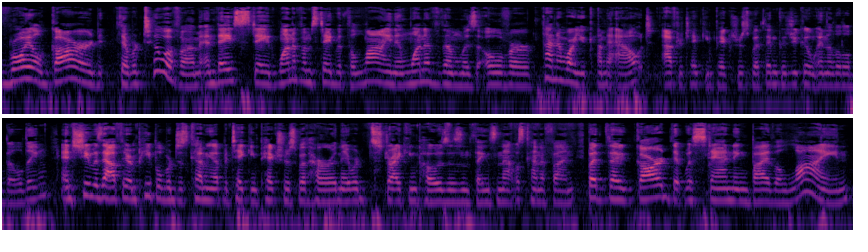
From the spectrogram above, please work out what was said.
royal guard, there were two of them, and they stayed. One of them stayed with the line, and one of them was over kind of where you come out after taking pictures with him because you go in a little building. And she was out there, and people were just coming up and taking pictures with her, and they were striking poses and things, and that was kind of fun. But the guard that was standing by the line,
